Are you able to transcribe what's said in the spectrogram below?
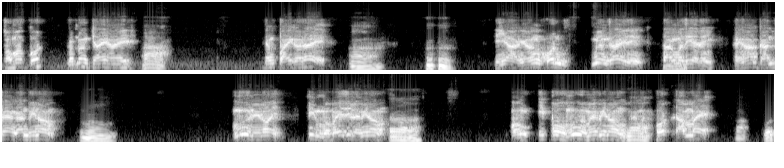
เขามากดกำลังใจให้อ่า ยังไปก็ได้อ่า สิยากหยังคนเมืองไทยนี่ต่างประเทศนี่ให้ฮักกันแบ่งกันพี่น้อง อืมมือน้อยๆจิ้มเข้าไปสิเลยพี่น้อง เออ มองอีโป้มือไหมพี่น้องอ่ามันกดดำไหมอะกด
